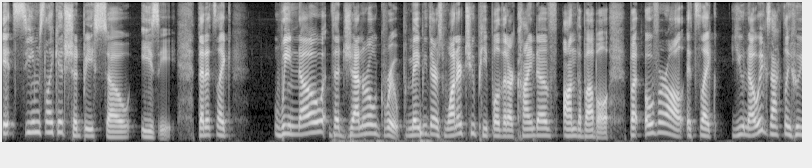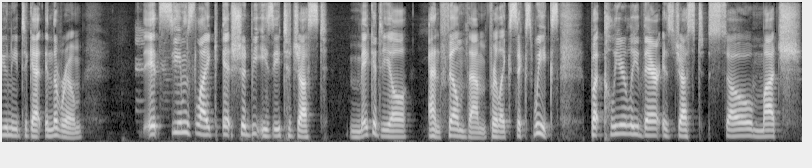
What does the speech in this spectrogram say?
it seems like it should be so easy that it's like we know the general group maybe there's one or two people that are kind of on the bubble but overall it's like you know exactly who you need to get in the room it seems like it should be easy to just make a deal and film them for like six weeks. But clearly, there is just so much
